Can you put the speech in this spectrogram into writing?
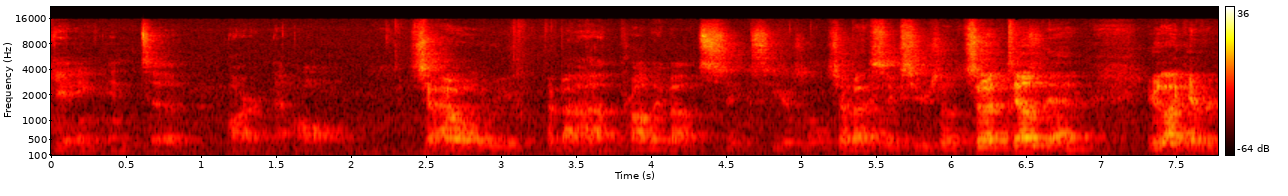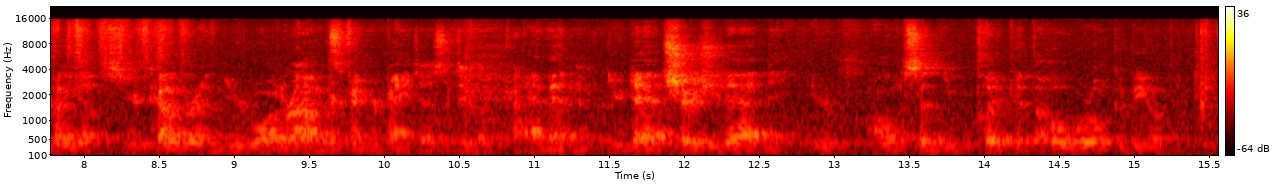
getting into art at all. So, how old were you about Uh, that? probably about six years old. So, about six years old. So, until then, you're like everybody else. You're coloring, you're watercoloring, Right. you're finger painting. Just doing kind And then whatever. your dad shows you that, and you're all of a sudden you click that the whole world could be open to you.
